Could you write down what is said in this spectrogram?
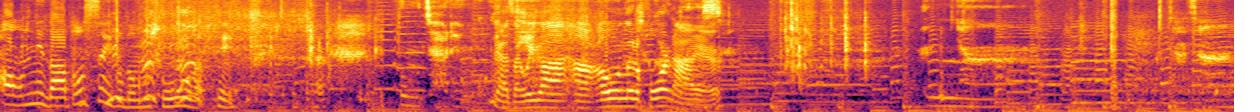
아 언니 나 버스 이거 너무 좋은 것 같아. 너무 잘해온 거. Yeah, it's like we got our own little fort out here. 안녕. 짜잔.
